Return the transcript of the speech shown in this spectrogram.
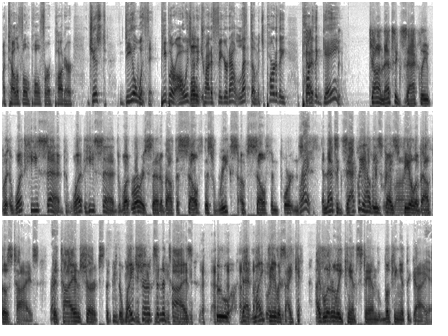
a telephone pole for a putter. Just deal with it. People are always going to try to figure it out. Let them. It's part of the part of the game. John, that's exactly what what he said. What he said, what Rory said about the self, this reeks of self importance. Right. And that's exactly how these guys line. feel about those ties. The tie and shirts, the, the white shirts and the ties. Who that Mike Davis, I can't I literally can't stand looking at the guy. Yeah.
